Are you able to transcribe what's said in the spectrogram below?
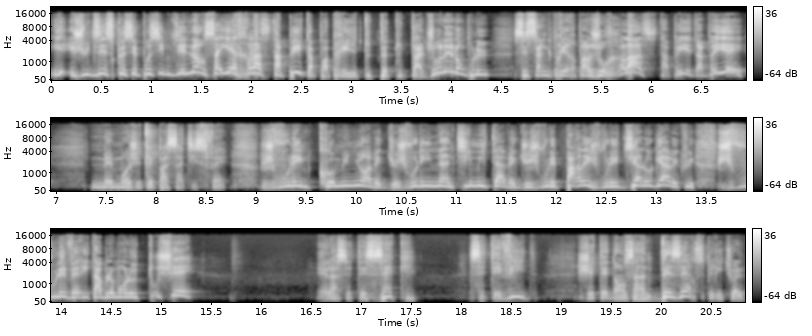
Je lui disais est-ce que c'est possible? Il me disait non, ça y est, là, t'as payé, t'as pas prié toute, toute ta journée non plus. C'est cinq prières par jour, là, t'as payé, t'as payé. Mais moi j'étais pas satisfait. Je voulais une communion avec Dieu, je voulais une intimité avec Dieu, je voulais parler, je voulais dialoguer avec lui, je voulais véritablement le toucher. Et là, c'était sec, c'était vide. J'étais dans un désert spirituel,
